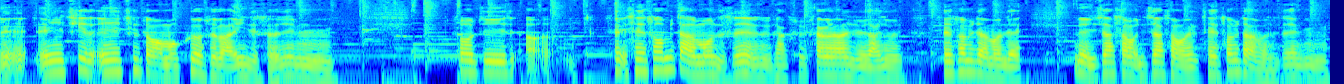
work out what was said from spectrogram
え、NHK、NHK とかもう苦労すればいいんですよね。うん。そのうち、あ、戦争みたいなもんですね。170何人戦争みたいなもんで、ね、実はさも、実はさも戦争みたいなもんですね。うん。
